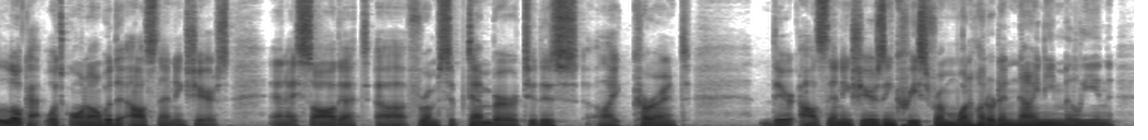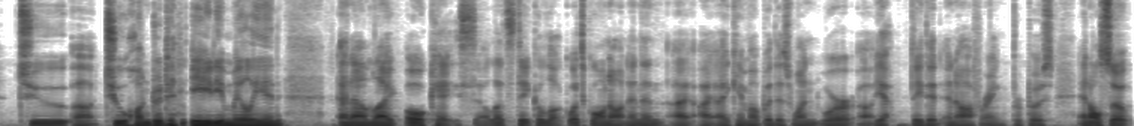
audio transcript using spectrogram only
look at what's going on with the outstanding shares. And I saw that uh, from September to this like current, their outstanding shares increased from 190 million to uh, 280 million. And I'm like, okay, so let's take a look. What's going on? And then I, I, I came up with this one where, uh, yeah, they did an offering proposed. And also,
